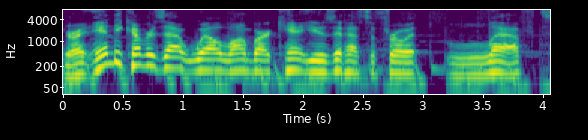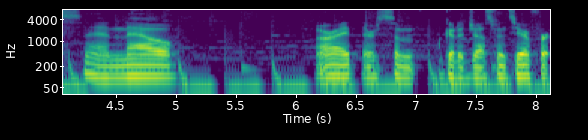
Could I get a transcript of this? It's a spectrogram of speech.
All right, Andy covers that well. Longbar can't use it, has to throw it left. And now, all right, there's some good adjustments here for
